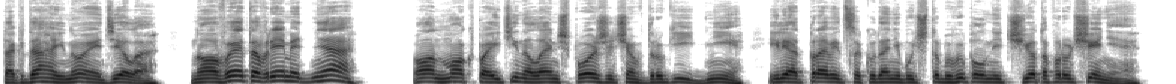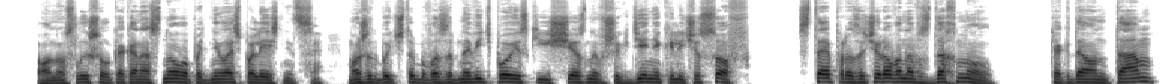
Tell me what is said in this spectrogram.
тогда иное дело. Но в это время дня он мог пойти на ланч позже, чем в другие дни, или отправиться куда-нибудь, чтобы выполнить чье-то поручение. Он услышал, как она снова поднялась по лестнице, может быть, чтобы возобновить поиски исчезнувших денег или часов. Степ разочарованно вздохнул. Когда он там,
